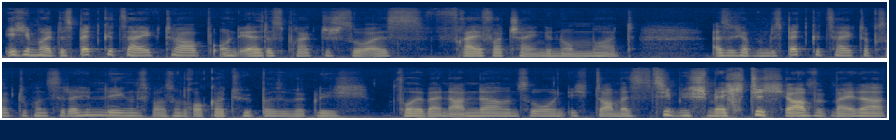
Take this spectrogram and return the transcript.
ich ihm halt das Bett gezeigt habe und er das praktisch so als Freifahrtschein genommen hat. Also ich habe ihm das Bett gezeigt, habe gesagt, du kannst dir da hinlegen es war so ein Rockertyp, also wirklich voll beieinander und so und ich damals ziemlich schmächtig, ja, mit meiner,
